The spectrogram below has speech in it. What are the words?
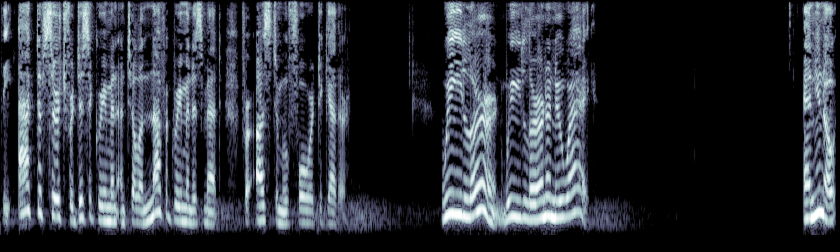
The active search for disagreement until enough agreement is met for us to move forward together. We learn. We learn a new way. And you know,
